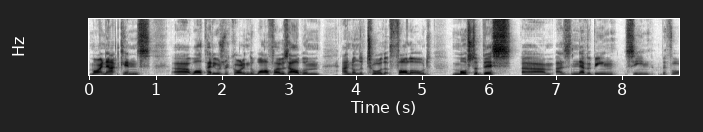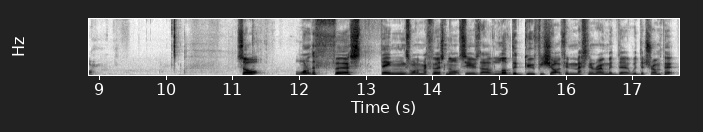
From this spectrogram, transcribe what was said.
Martyn Atkins, uh, while Petty was recording the Wildflowers album and on the tour that followed. Most of this um, has never been seen before. So, one of the first things, one of my first notes here is that I love the goofy shot of him messing around with the with the trumpet.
